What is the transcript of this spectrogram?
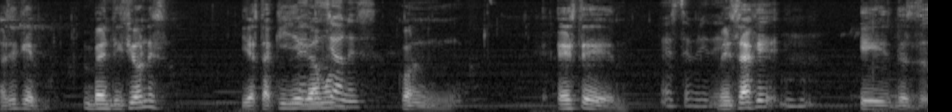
Así que, bendiciones. Y hasta aquí llegamos con este, este mensaje. Y desde,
